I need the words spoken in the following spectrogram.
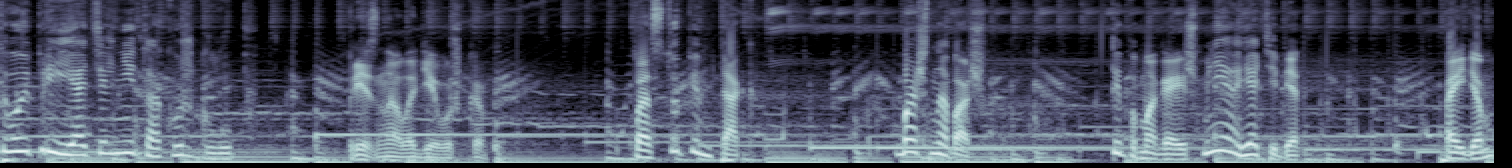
«Твой приятель не так уж глуп», — признала девушка. «Поступим так. Баш на баш. Ты помогаешь мне, а я тебе. Пойдем».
